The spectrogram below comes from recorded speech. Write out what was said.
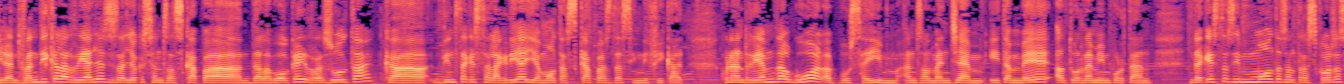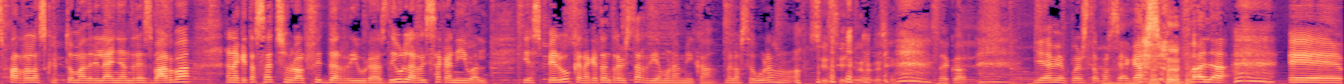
Mira, ens van dir que les rialles és allò que se'ns escapa de la boca i resulta que dins d'aquesta alegria hi ha moltes capes de significat. Quan ens riem d'algú el posseïm, ens el mengem i també el tornem important. D'aquestes i moltes altres coses parla l'escriptor madrileny Andrés Barba en aquest assaig sobre el fet de riure. Es diu La risa caníbal i espero que en aquesta entrevista riem una mica. ¿Me lo aseguras o no? Sí, sí, yo creo que sí. De acuerdo. Ya me he puesto por si acaso. Vaya. Eh,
